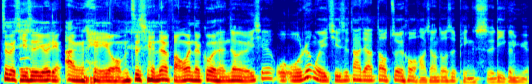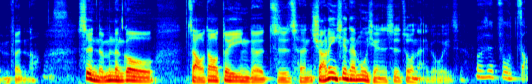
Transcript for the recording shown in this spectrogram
这个其实有点暗黑哦。我们之前在访问的过程中，有一些我我认为，其实大家到最后好像都是凭实力跟缘分了，是能不能够找到对应的职称。小令现在目前是做哪个位置？我是副总，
